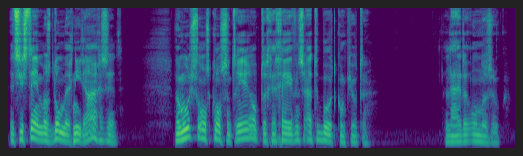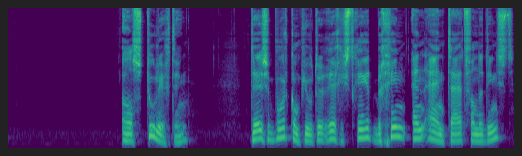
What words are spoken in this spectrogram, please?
Het systeem was domweg niet aangezet. We moesten ons concentreren op de gegevens uit de boordcomputer. Leider onderzoek. Als toelichting. Deze boordcomputer registreert begin- en eindtijd van de dienst,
